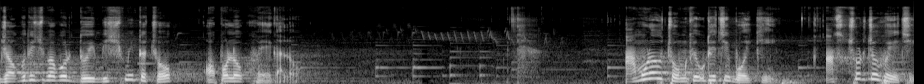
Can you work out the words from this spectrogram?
জগদীশবাবুর দুই বিস্মিত চোখ অপলোক হয়ে গেল। আমরাও চমকে উঠেছি বই কি। আশ্চর্য হয়েছি,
